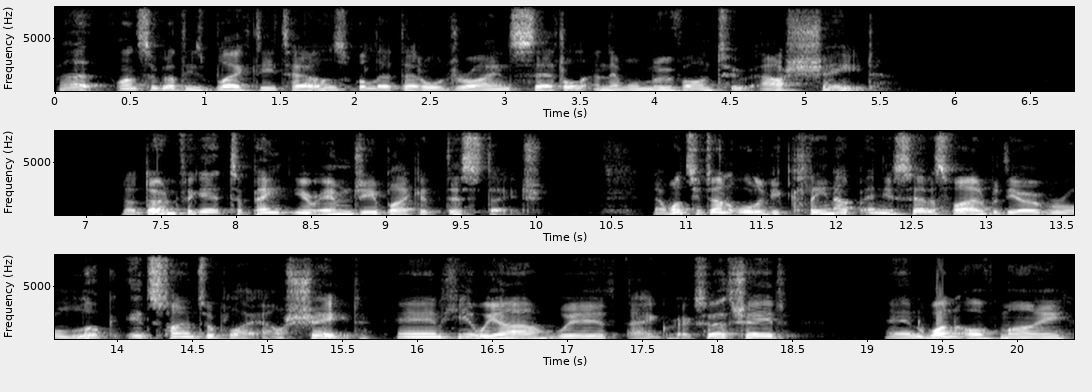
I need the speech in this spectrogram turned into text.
But once we've got these black details, we'll let that all dry and settle, and then we'll move on to our shade. Now don't forget to paint your MG black at this stage. Now once you've done all of your cleanup and you're satisfied with the overall look, it's time to apply our shade. And here we are with Agrax Earthshade and one of my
